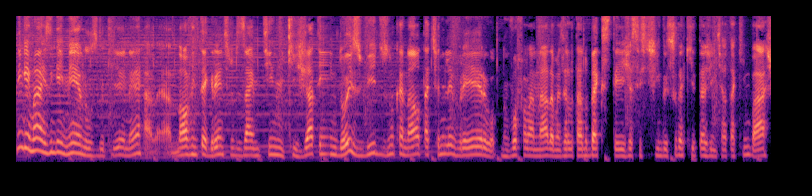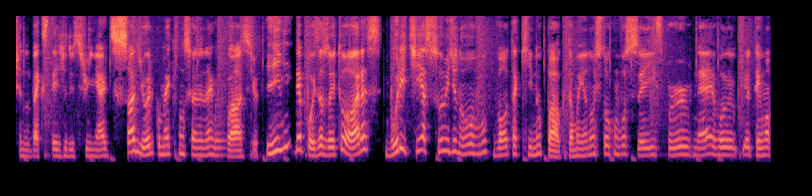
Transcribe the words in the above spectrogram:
Ninguém mais, ninguém menos do que, né? A, a nova integrante do Design Team, que já tem dois vídeos no canal, Tatiane Levreiro. Não vou falar nada, mas ela tá no backstage assistindo isso daqui, tá, gente? Ela tá aqui embaixo no backstage do StreamYard, só de olho como é que funciona o negócio. E depois das 8 horas, Buriti assume de novo, volta aqui no palco. Então amanhã eu não estou com vocês por, né? Eu, vou, eu tenho uma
